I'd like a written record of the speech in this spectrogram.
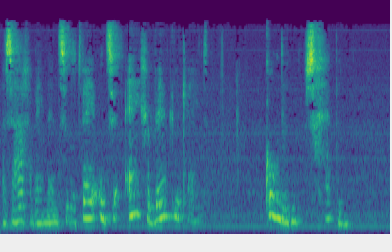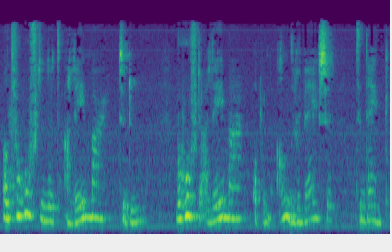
En zagen wij mensen dat wij onze eigen werkelijkheid konden scheppen. Want we hoefden het alleen maar te doen. We hoefden alleen maar op een andere wijze te denken.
